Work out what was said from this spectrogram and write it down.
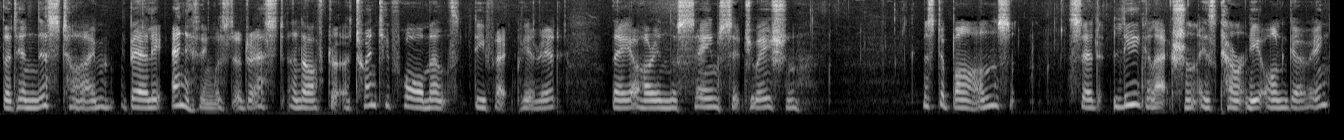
that in this time barely anything was addressed, and after a 24 month defect period, they are in the same situation. Mr. Barnes said legal action is currently ongoing,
